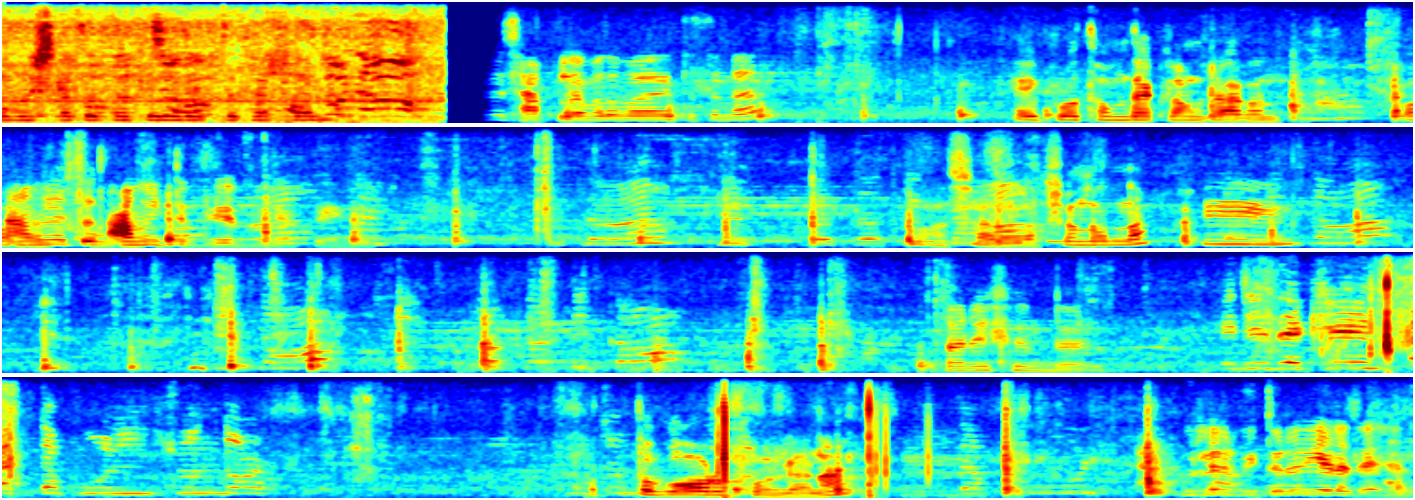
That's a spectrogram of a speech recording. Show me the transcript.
সবার সাথে থাকেন দেখতে থাকেন। শাপলার মতো মনে হইতেছে না? এই প্রথম দেখলাম ড্রাগন আমি তো আমি তো ভিডিও ভিডিও করিনি মাশাআল্লাহ সুন্দর না? অনেক সুন্দর। এই যে দেখেন একটা ফুল সুন্দর। কত বড় ফুলটা না? ফুলের ভিতরে এটা দেখেন।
